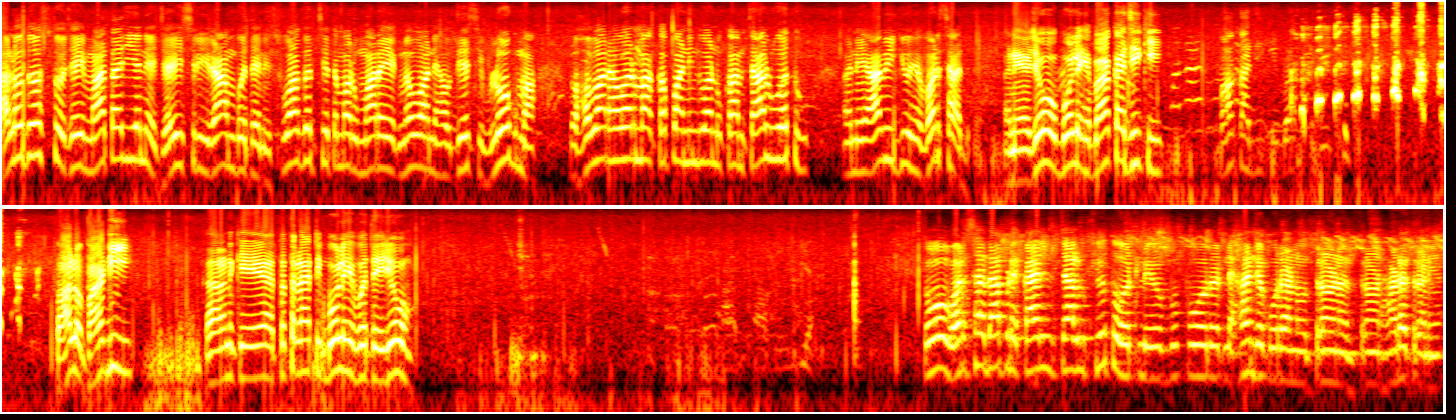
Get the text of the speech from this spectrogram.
હાલો દોસ્તો જય માતાજી અને જય શ્રી રામ બધાને. સ્વાગત છે તમારું મારા એક નવા અને હાવ દેશી વ્લોગમાં. તો હવાર હવારમાં કપા નીંદવાનું કામ ચાલુ હતું અને આવી ગયો છે વરસાદ. અને જો બોલે છે બાકાજી કી? બાકાજી તો હાલો ભાગી. કારણ કે તતડાટી બોલે છે બધે જો. તો વરસાદ આપણે કાલ ચાલુ થયો હતો એટલે બપોર એટલે સાંજે કોરાનું ત્રણ ત્રણ સાડા ત્રણે.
